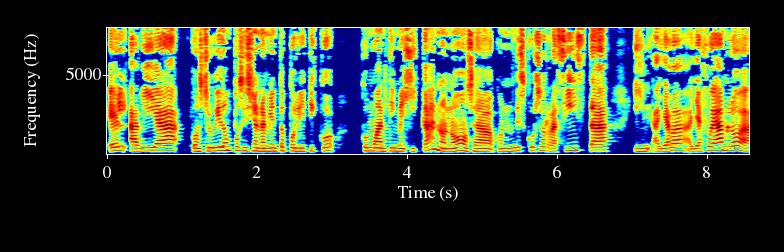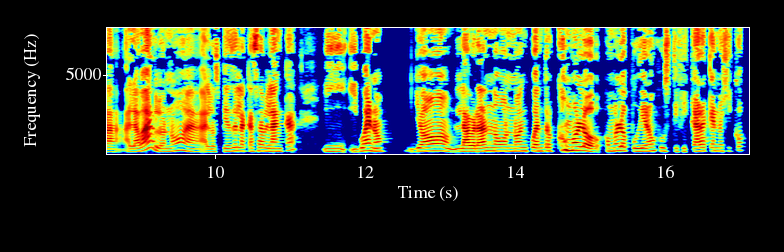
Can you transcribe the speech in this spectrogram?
él había construido un posicionamiento político como antimexicano, ¿no? O sea, con un discurso racista, y allá va, allá fue AMLO a, lavarlo, ¿no? A, los pies de la Casa Blanca, y, y, bueno, yo la verdad no, no encuentro cómo lo, cómo lo pudieron justificar acá en México.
